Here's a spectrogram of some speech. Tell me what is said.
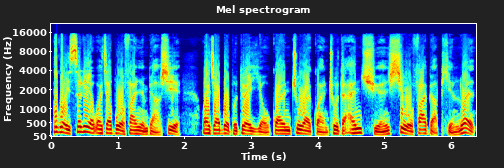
不过，以色列外交部发言人表示，外交部不对有关驻外馆处的安全事务发表评论。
